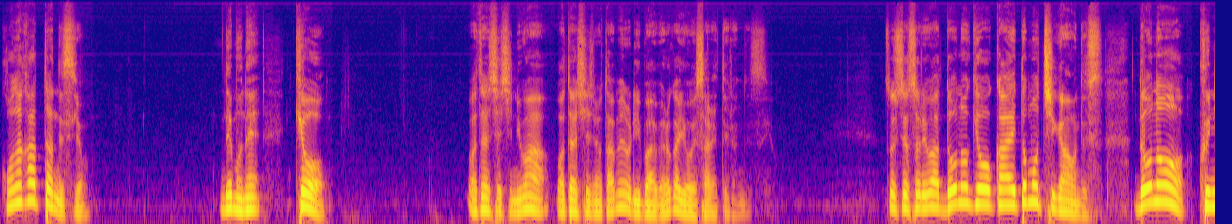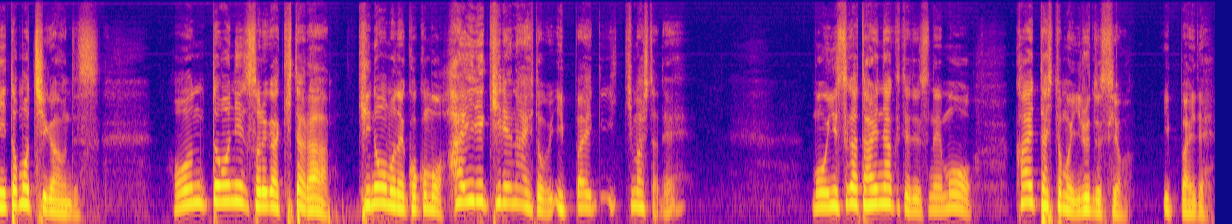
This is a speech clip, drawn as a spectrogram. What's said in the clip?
来なかったんですよ。でもね今日私たちには私たちのためのリバイバルが用意されてるんですよ。そしてそれはどの教会とも違うんです。どの国とも違うんです。本当にそれが来たら昨日もねここも入りきれない人いっぱい来ましたね。もう椅子が足りなくてですねもう帰った人もいるんですよ。いっぱいで。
